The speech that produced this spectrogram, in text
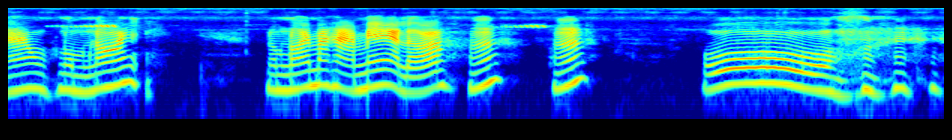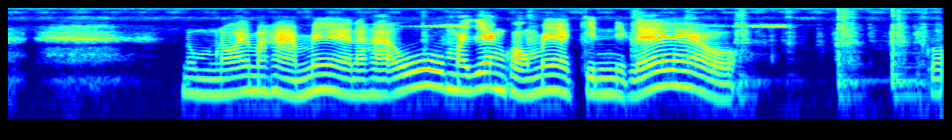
อ้าวหนุ่มน้อย หนุ่มน้อยมาหาแม่เหรอฮะฮะโอ้หนุ่มน้อยมาหาแม่นะคะ โอ้ มาแย่งของแม่กินอีกแล้ว ก็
